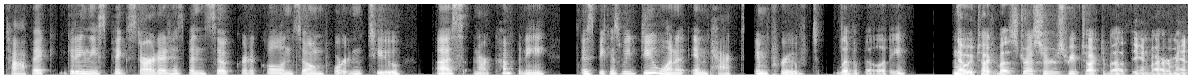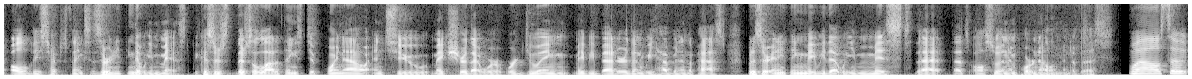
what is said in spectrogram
topic, getting these pigs started, has been so critical and so important to us and our company, is because we do want to impact improved livability. Now we've talked about stressors, we've talked about the environment, all of these types of things. Is there anything that we missed? Because there's there's a lot of things to point out and to make sure that we're we're doing maybe better than we have been in the past. But is there anything maybe that we missed that that's also an important element of this? Well, so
